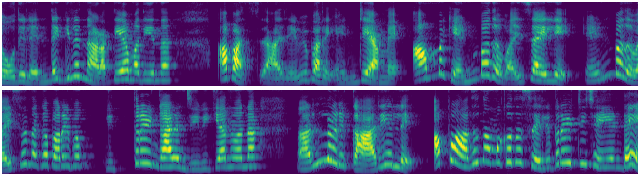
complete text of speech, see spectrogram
തോതിൽ എന്തെങ്കിലും നടത്തിയാൽ മതിയെന്ന്. അപ്പം രവി പറയും എന്റെ അമ്മ അമ്മയ്ക്ക് എൺപത് വയസ്സായില്ലേ? എൺപത് വയസ്സെന്നൊക്കെ പറയുമ്പം ഇത്രയും കാലം ജീവിക്കാന്ന് പറഞ്ഞാൽ നല്ലൊരു കാര്യമല്ലേ അപ്പോൾ അത് നമുക്കൊന്ന് സെലിബ്രേറ്റ് ചെയ്യണ്ടേ?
